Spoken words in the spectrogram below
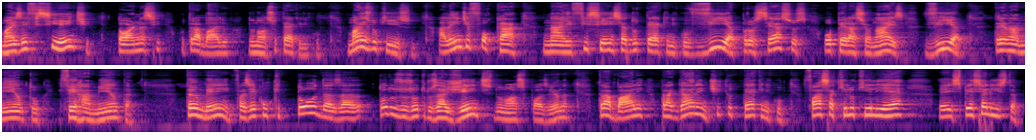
mais eficiente torna-se o trabalho do nosso técnico. Mais do que isso, além de focar na eficiência do técnico via processos operacionais, via treinamento, ferramenta, também fazer com que todas a, todos os outros agentes do nosso pós-venda trabalhem para garantir que o técnico faça aquilo que ele é, é especialista,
